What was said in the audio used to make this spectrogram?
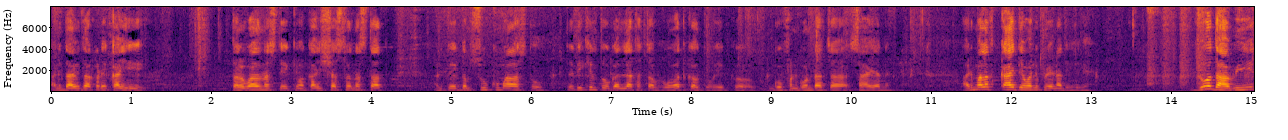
आणि दाविदाकडे काही तलवार नसते किंवा काही शस्त्र नसतात आणि तो एकदम सुकुमार असतो ते देखील तो गल्ल्याथाचा वध करतो एक गोफणगोंडाच्या सहाय्याने. आणि मला काय देवाने प्रेरणा दिली आहे? जो दावीत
